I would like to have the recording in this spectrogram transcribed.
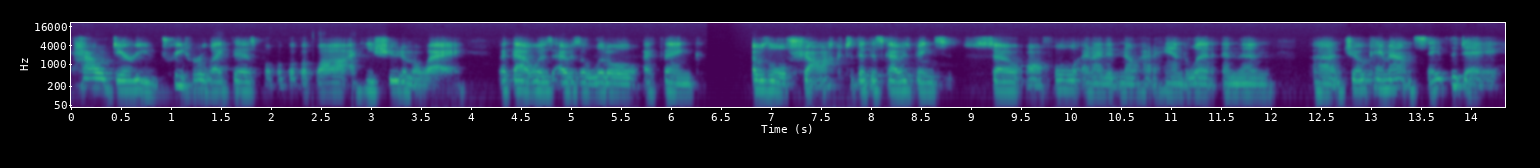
How dare you treat her like this?" Blah blah blah blah blah, and he shooed him away. But that was I was a little I think I was a little shocked that this guy was being so awful, and I didn't know how to handle it. And then uh, Joe came out and saved the day.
